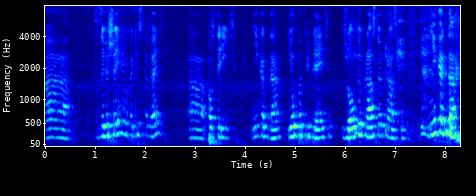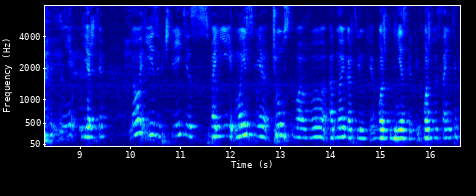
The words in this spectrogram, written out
А, в завершение хочу сказать, а, повторить. Никогда не употребляйте желтую красную краску. Никогда не ешьте. Ну и запечатлейте свои мысли, чувства в одной картинке, может в нескольких. Может вы станете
